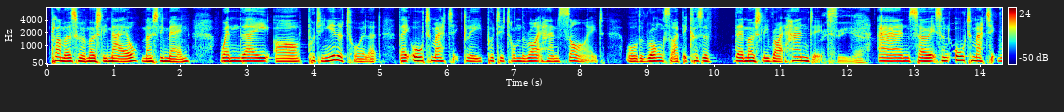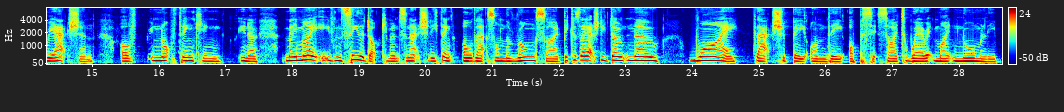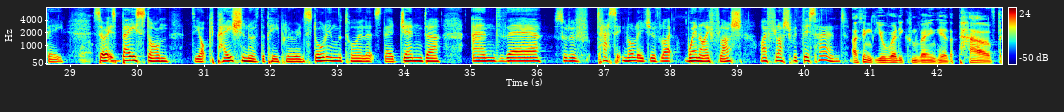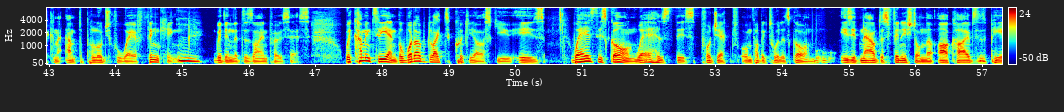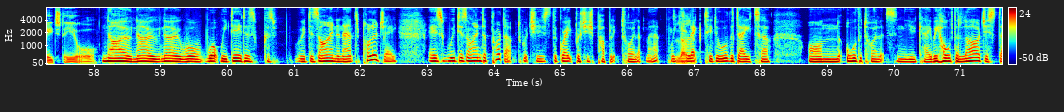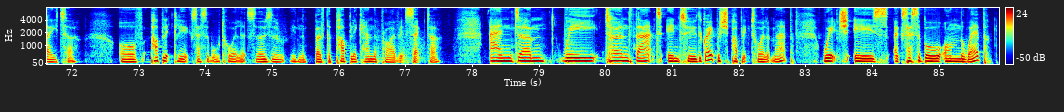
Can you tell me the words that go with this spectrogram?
plumbers who are mostly male, mostly men, when they are putting in a toilet, they automatically put it on the right hand side or the wrong side because of they're mostly right handed. I see, yeah. And so it's an automatic reaction of not thinking, you know, they might even see the documents and actually think, oh, that's on the wrong side because they actually don't know why that should be on the opposite side to where it might normally be. So it's based on the occupation of the people who are installing the toilets, their gender, and their sort of tacit knowledge of like, when I flush, I flush with this hand. I think you're really conveying here the power of the kind of anthropological way of thinking Mm. within the design process. We're coming to the end, but what I would like to quickly ask you is where's this gone? Where has this project on public toilets gone? Is it now just finished on the archives as a PhD or? No, no, no. Well, what we did is because we design and anthropology, is we designed a product which is the Great British Public Toilet Map. We Love it. collected all the data on all the toilets in the UK. We hold the largest data of publicly accessible toilets. So those are in both the public and the private sector. And um, we turned that into the Great British Public Toilet Map, which is accessible on the web.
